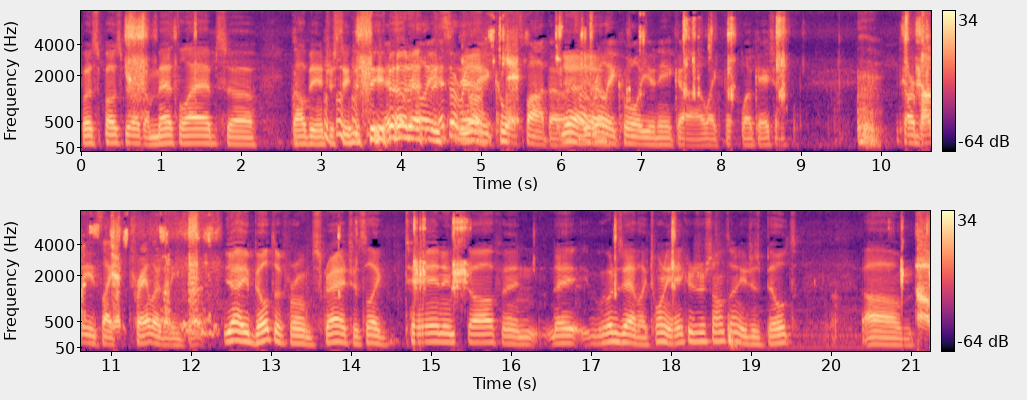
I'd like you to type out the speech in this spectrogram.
but it's supposed to be like a meth lab. So that'll be interesting to see. It's a really, it's a really Yeah. cool spot though. Yeah, it's a yeah. really cool, unique, uh, like location. It's our buddy's like trailer that he built. Yeah, he built it from scratch. It's like tin and stuff, and they what does he have like twenty acres or something? He just built. Um, Oh,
